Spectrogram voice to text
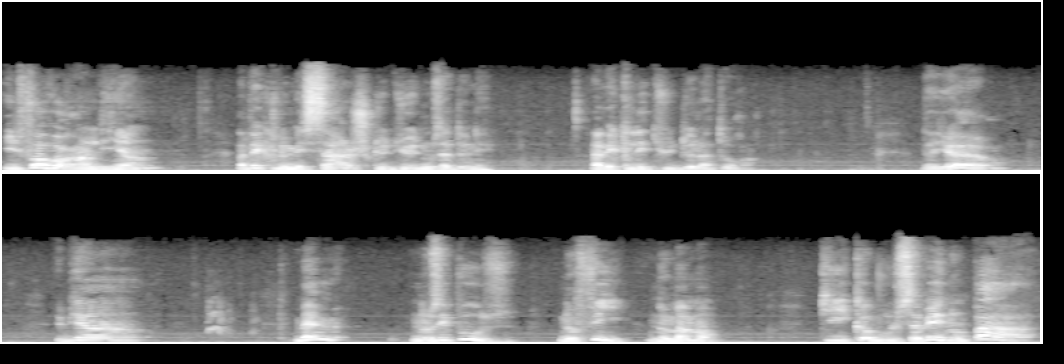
il faut avoir un lien avec le message que Dieu nous a donné, avec l'étude de la Torah. D'ailleurs, eh bien, même nos épouses, nos filles, nos mamans, qui, comme vous le savez, n'ont pas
